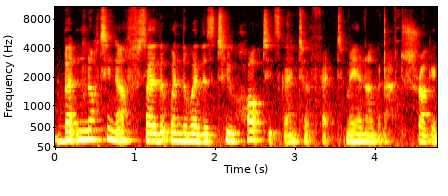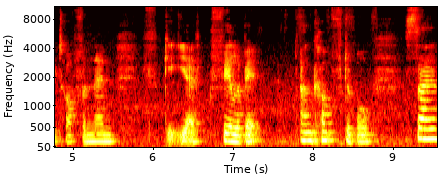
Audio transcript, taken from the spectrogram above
but not enough so that when the weather's too hot, it's going to affect me and I'm going to have to shrug it off and then get, yeah, feel a bit uncomfortable. So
